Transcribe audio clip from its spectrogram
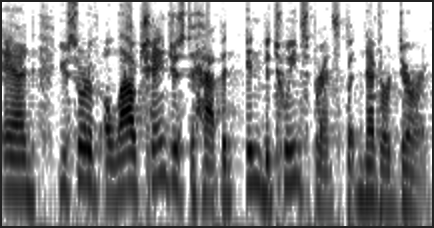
and you sort of allow changes to happen in between sprints but never during.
